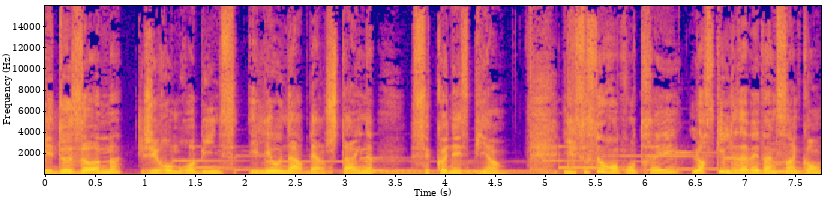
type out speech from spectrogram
Les deux hommes, Jérôme Robbins et Léonard Bernstein, se connaissent bien. Ils se sont rencontrés lorsqu'ils avaient 25 ans.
